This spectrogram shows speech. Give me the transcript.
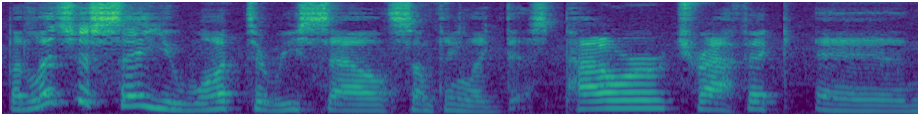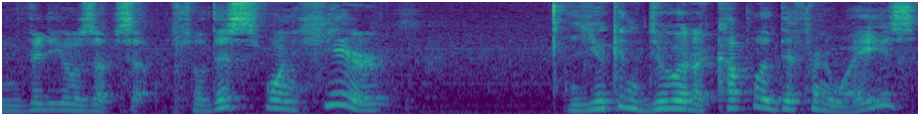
But let's just say you want to resell something like this power traffic and videos upsell. So this one here you can do it a couple of different ways.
